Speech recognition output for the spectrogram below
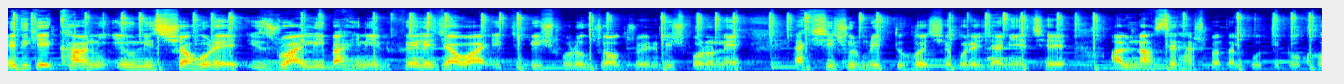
এদিকে খান ইউনিস শহরে ইসরায়েলি বাহিনীর ফেলে যাওয়া একটি বিস্ফোরক যন্ত্রের বিস্ফোরণে এক শিশুর মৃত্যু হয়েছে বলে জানিয়েছে আল নাসের হাসপাতাল কর্তৃপক্ষ।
